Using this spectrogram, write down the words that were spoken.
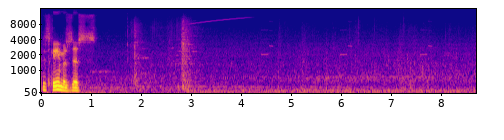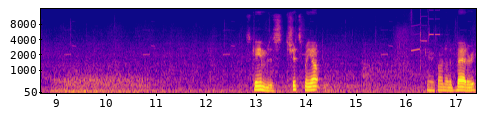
This game is just This game just shits me up. Okay, I found another battery.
